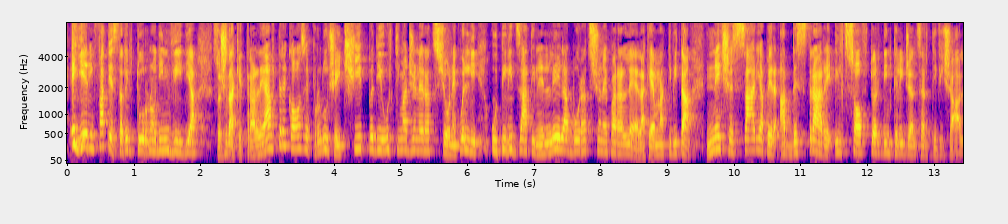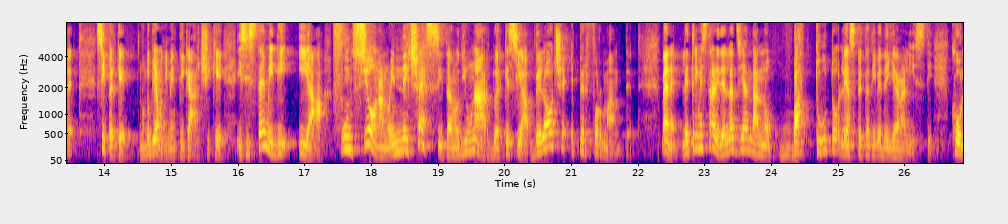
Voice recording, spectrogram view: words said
E ieri infatti è stato il turno di Nvidia, società che tra le altre cose produce i chip di ultima generazione, quelli utilizzati nell'elaborazione parallela, che è un'attività necessaria per addestrare il software di intelligenza artificiale artificiale. Sì, perché non dobbiamo dimenticarci che i sistemi di IA funzionano e necessitano di un hardware che sia veloce e performante. Bene, le trimestrali dell'azienda hanno battuto le aspettative degli analisti, con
